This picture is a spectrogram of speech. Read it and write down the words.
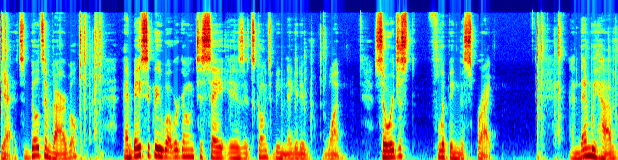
Yeah, it's a built-in variable. And basically what we're going to say is it's going to be negative 1. So we're just flipping the sprite. And then we have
